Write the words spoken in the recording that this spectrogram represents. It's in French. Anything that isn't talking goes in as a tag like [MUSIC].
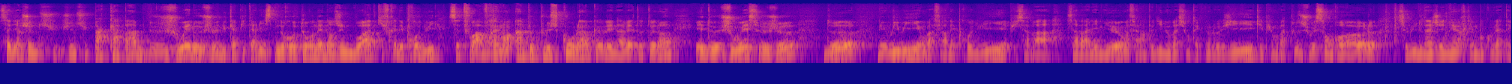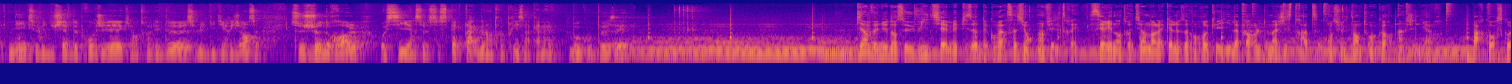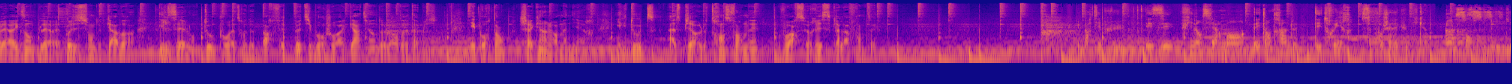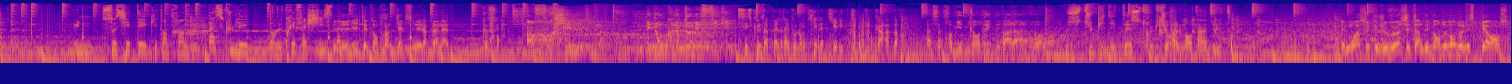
C'est-à-dire je ne, suis, je ne suis pas capable de jouer le jeu du capitalisme, de retourner dans une boîte qui ferait des produits, cette fois vraiment un peu plus cool hein, que les navettes autonomes, et de jouer ce jeu de mais oui oui on va faire des produits et puis ça va ça va aller mieux on va faire un peu d'innovation technologique et puis on va tous jouer son rôle celui de l'ingénieur qui aime beaucoup la technique celui du chef de projet qui est entre les deux celui du dirigeant ce, jeu de rôle aussi hein, ce, ce spectacle de l'entreprise a quand même beaucoup pesé Bienvenue dans ce huitième épisode de Conversation infiltrée, série d'entretiens dans laquelle nous avons recueilli la parole de magistrates, consultantes ou encore ingénieurs. Parcours scolaire exemplaire et position de cadre, ils elles ont tout pour être de parfaits petits bourgeois gardiens de l'ordre établi. Et pourtant, chacun à leur manière, ils doutent, aspirent à le transformer, voire se risquent à l'affronter. Une partie plus aisée financièrement est en train de détruire ce projet républicain. Insensibilité une société qui est en train de basculer dans le préfascisme. L'élite est en train de calciner la planète. Que faire? Enfourcher le tigre et donc le domestiquer. C'est ce que j'appellerais volontiers la dialectique du cadre. Pas ses premiers de cordée, pas la paroi. Stupidité structurellement induite. Et moi, ce que je veux, c'est un débordement de l'espérance.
